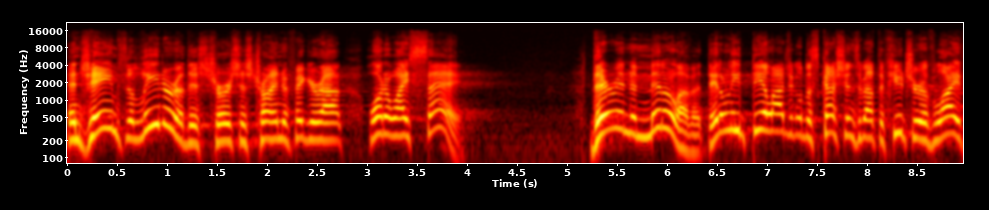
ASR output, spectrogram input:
And James, the leader of this church, is trying to figure out what do I say? They're in the middle of it. They don't need theological discussions about the future of life.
